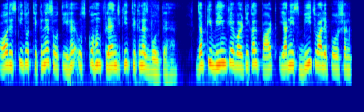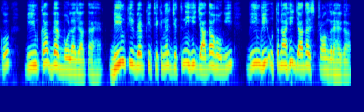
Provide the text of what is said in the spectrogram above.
और इसकी जो थिकनेस होती है, उसको हम फ्लेंज की थिकनेस बोलते हैं। जबकि बीम के वर्टिकल पार्ट यानी इस बीच वाले पोर्शन को बीम का वेब बोला जाता है। बीम की वेब की थिकनेस जितनी ही ज़्यादा होगी बीम भी उतना ही ज़्यादा स्ट्रॉन्ग रहेगा।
